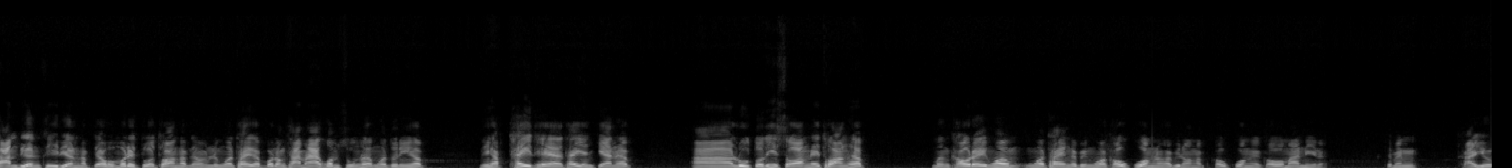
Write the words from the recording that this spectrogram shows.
สามเดือนสี่เดือนครับแต่ว่าผมไม่ได้ตรวจท้องครับนั่นมันเป็นงวดไทยครับไม่ต้องถามหาความสูงครับงวดตัวนี้ครับ นี่ครับไทยแท้ไทยยันแกนครับ อ่า ลูกตัวที่สองในท้องครับ เมืองเขาได้งวดงวดไทยก็เป็นงวดเขากวงนะครับพี่น้องครับเขากวงเนี่ยเขาประมาณนี้แหละแต่มันขายอยู่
